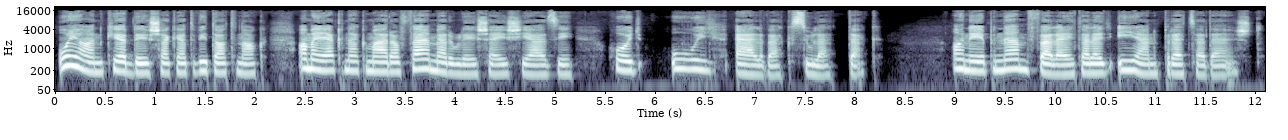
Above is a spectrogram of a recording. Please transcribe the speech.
Olyan kérdéseket vitatnak, amelyeknek már a felmerülése is jelzi, hogy új elvek születtek. A nép nem felejt el egy ilyen precedenst.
